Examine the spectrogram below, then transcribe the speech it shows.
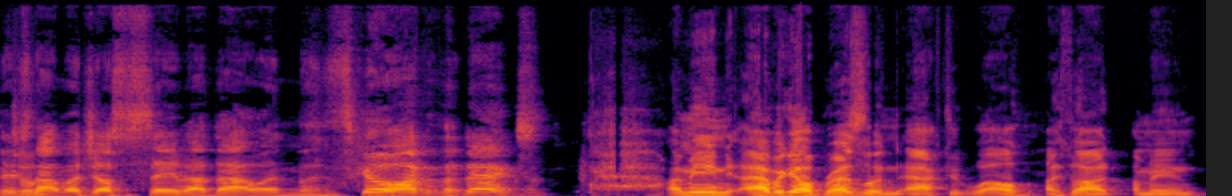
there's So- not much else to say about that one. Let's go on to the next. I mean, Abigail Breslin acted well. I thought. I mean,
